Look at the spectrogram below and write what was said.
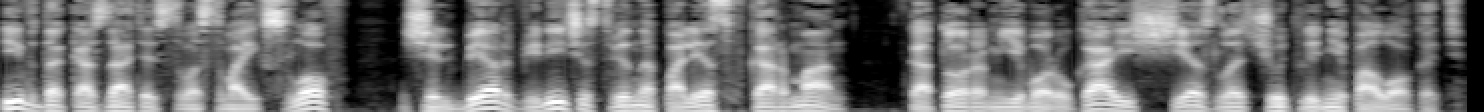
И в доказательство своих слов Жильбер величественно полез в карман, в котором его рука исчезла чуть ли не по локоть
